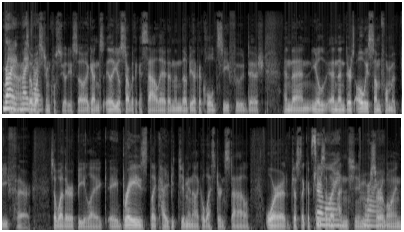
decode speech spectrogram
Right, Yeah, right, It's a right. Western kosyori. So again, s- you'll start with like a salad, and then there'll be like a cold seafood dish, and then you'll and then there's always some form of beef there. So whether it be like a braised like galbichim in like a Western style, or just like a piece sirloin. of like anshim or right. sirloin.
